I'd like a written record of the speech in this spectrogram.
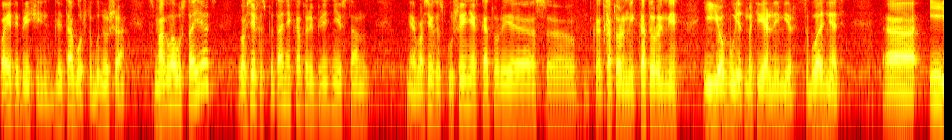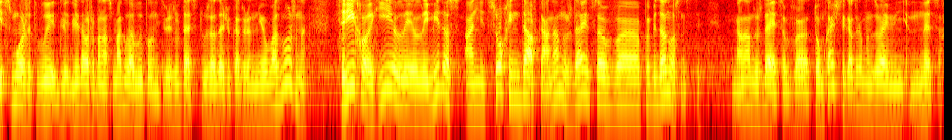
По этой причине, для того, чтобы душа смогла устоять во всех испытаниях, которые перед ней встанут, э, во всех искушениях, которые, с, э, которыми, которыми ее будет материальный мир соблазнять, и сможет вы, для того, чтобы она смогла выполнить в результате ту задачу, которая на нее возложена, црихо ги лимидас аницохин давка, она нуждается в победоносности. Она нуждается в том качестве, которое мы называем нецах,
